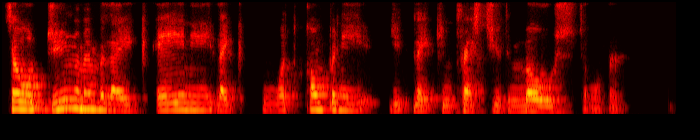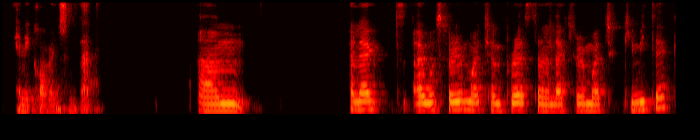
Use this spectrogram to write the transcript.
So do you remember like any, like what company you, like impressed you the most or any comments on that? Um, I liked, I was very much impressed and I liked very much Kimitec.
